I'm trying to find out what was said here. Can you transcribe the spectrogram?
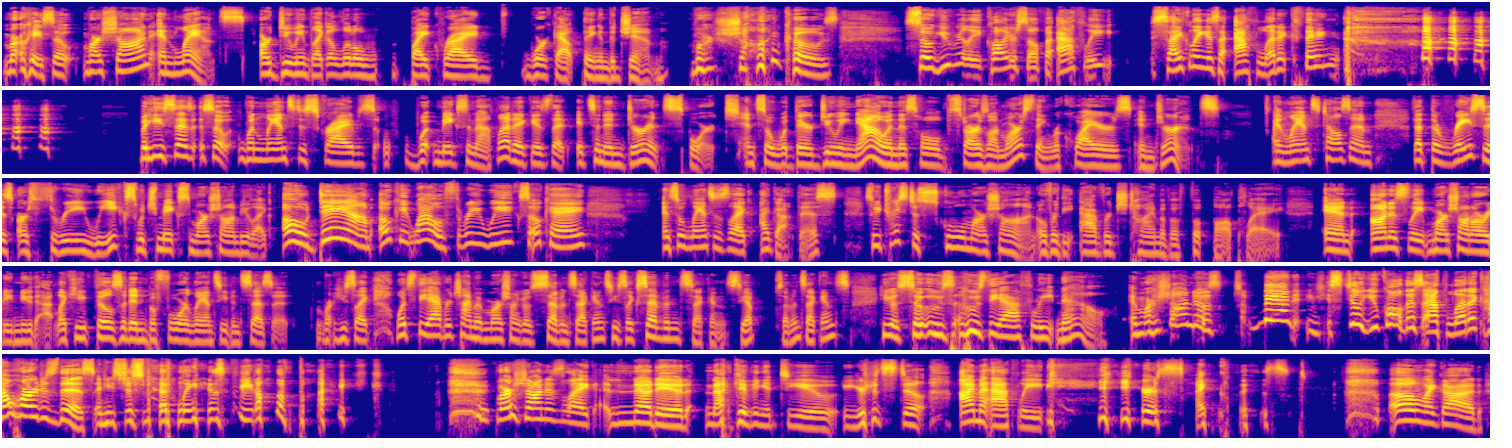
Mar- okay, so Marshawn and Lance are doing like a little bike ride workout thing in the gym. Marshawn goes, So you really call yourself an athlete? Cycling is an athletic thing? but he says so when Lance describes what makes him athletic is that it's an endurance sport. And so what they're doing now in this whole Stars on Mars thing requires endurance. And Lance tells him that the races are three weeks, which makes Marshawn be like, oh, damn. Okay, wow, three weeks. Okay. And so Lance is like, I got this. So he tries to school Marshawn over the average time of a football play. And honestly, Marshawn already knew that. Like he fills it in before Lance even says it. He's like, What's the average time? And Marshawn goes, Seven seconds. He's like, Seven seconds. Yep, seven seconds. He goes, So who's who's the athlete now? And Marshawn goes, Man, still, you call this athletic? How hard is this? And he's just pedaling his feet on the bike. Marshawn is like, No, dude, not giving it to you. You're still, I'm an athlete. You're a cyclist. Oh my God.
